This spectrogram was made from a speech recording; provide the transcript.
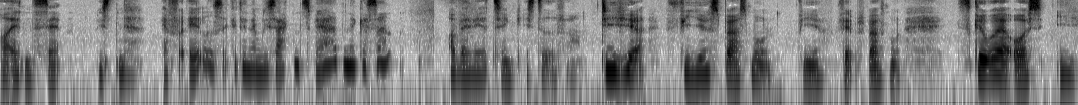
Og er den sand? Hvis den er forældet, så kan det nemlig sagtens være, at den ikke er sand. Og hvad vil jeg tænke i stedet for? De her fire spørgsmål, fire, fem spørgsmål, skriver jeg også i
